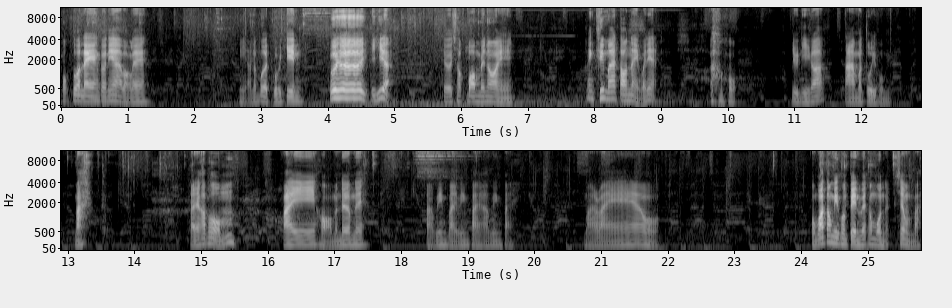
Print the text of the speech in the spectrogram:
พกตัวแรงตัวเนี้ยบอกเลยนี่เอาระเบิดกูไปกินเฮ้ยเฮ้ยเฮ้ยไอ้เหี้ยเจอช็อกบอมไปหน่อยแม่งขึ้นมาตอนไหนวะเนี่ยโอ้โหอยู่ดีก็ ตามมาตุยผมมาไปครับผม ไปหอเหมือนเดิมเลยวิ่งไปวิ่งไปครับวิ่งไป มาแล้ว ผมว่าต้องมีคนเป็นไว้ข้างบนอะเชื่อผมปะ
